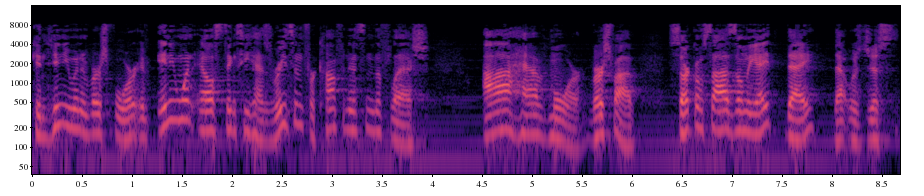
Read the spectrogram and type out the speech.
continuing in verse 4, if anyone else thinks he has reason for confidence in the flesh, I have more. Verse 5, circumcised on the eighth day, that was just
